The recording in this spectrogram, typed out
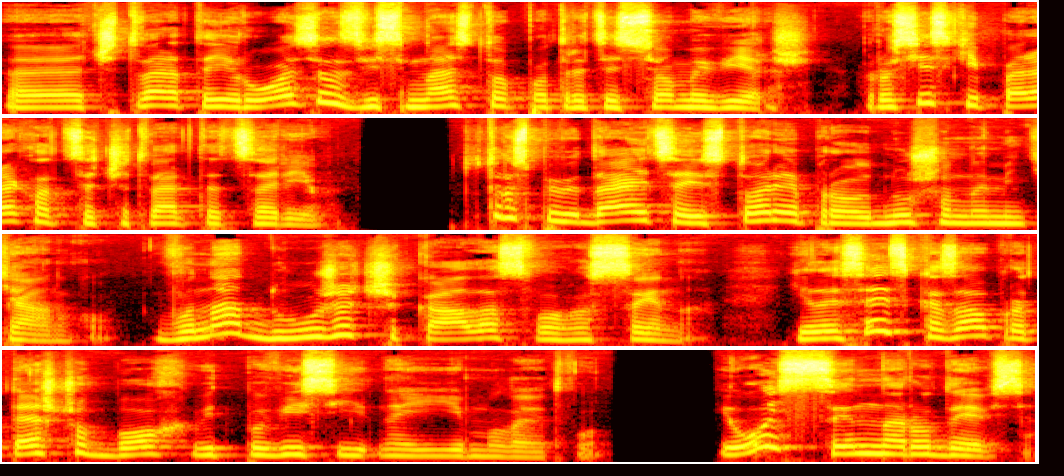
4 розділ з 18 по 37 вірш. Російський переклад це 4 царів. Тут розповідається історія про одну шономітянку. Вона дуже чекала свого сина. Єлисей сказав про те, що Бог відповість на її молитву. І ось син народився.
